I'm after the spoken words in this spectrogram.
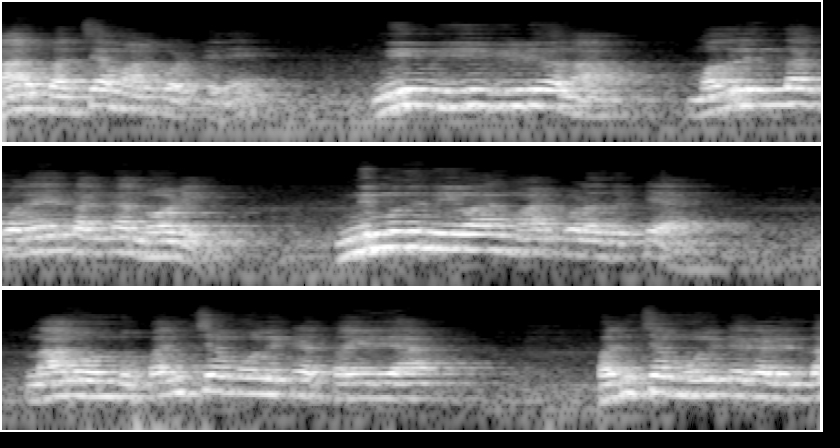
ನಾನು ಪರಿಚಯ ಮಾಡಿಕೊಡ್ತೀನಿ. ನೀವು ಈ ವಿಡಿಯೋನ ಮೊದಲಿಂದ ಕೊನೆಯ ತನಕ ನೋಡಿ. ನಿಮಗೆ ನೀವಾಗಿ ಮಾಡ್ಕೊಳ್ಳೋದಕ್ಕೆ ನಾನು ಒಂದು ಪಂಚಮೂಲಿಕೆ ತೈಲ, ಪಂಚಮೂಲಿಕೆಗಳಿಂದ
